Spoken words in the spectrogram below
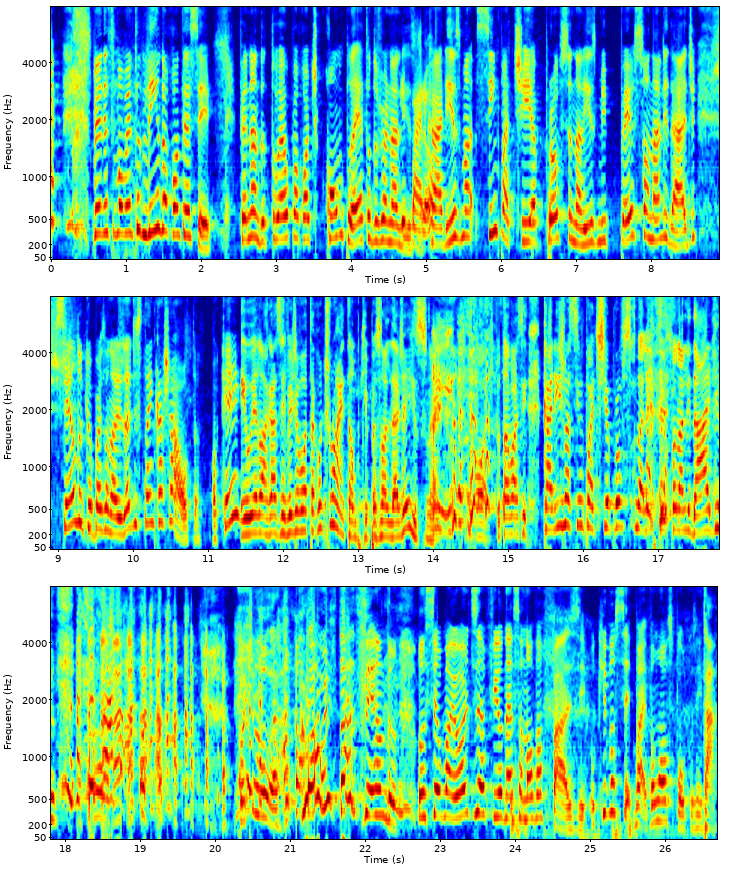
vendo esse momento lindo acontecer. Fernando, tu é o pacote completo do jornalismo. Preparou? Carisma, simpatia, profissionalismo e personalidade, sendo que o personalidade está em caixa alta, ok? Eu ia largar a cerveja e vou até continuar, então, porque personalidade é isso, né? Lógico, eu tava assim, carisma, simpatia, profissionalidade, personalidade. Continua. Qual está sendo o seu maior desafio nessa nova fase? O que você. Vai, vamos aos poucos, então. Tá.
